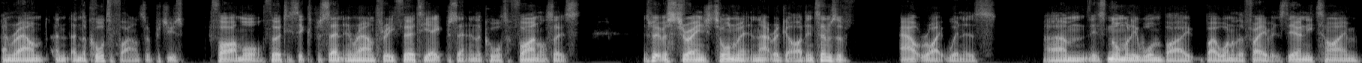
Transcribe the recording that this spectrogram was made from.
and round and, and the quarterfinals have produced far more 36% in round three, 38% in the quarterfinal. So it's, it's a bit of a strange tournament in that regard. In terms of outright winners, um, it's normally won by by one of the favourites. The only time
